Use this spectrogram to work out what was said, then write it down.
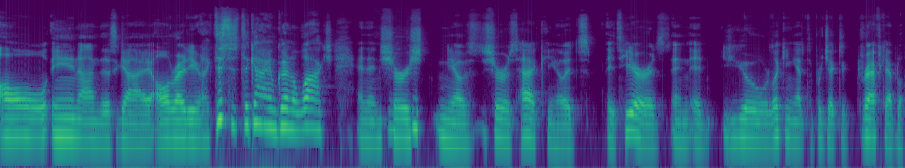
all in on this guy already. You're like, this is the guy I'm going to watch, and then sure, you know, sure as heck, you know, it's it's here. It's and it you're looking at the projected draft capital.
